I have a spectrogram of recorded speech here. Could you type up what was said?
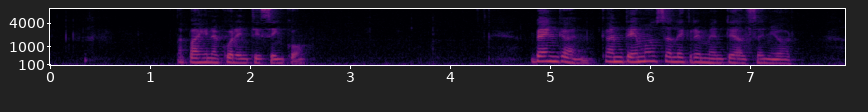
La página 45. Vengan, cantemos alegremente al Señor.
